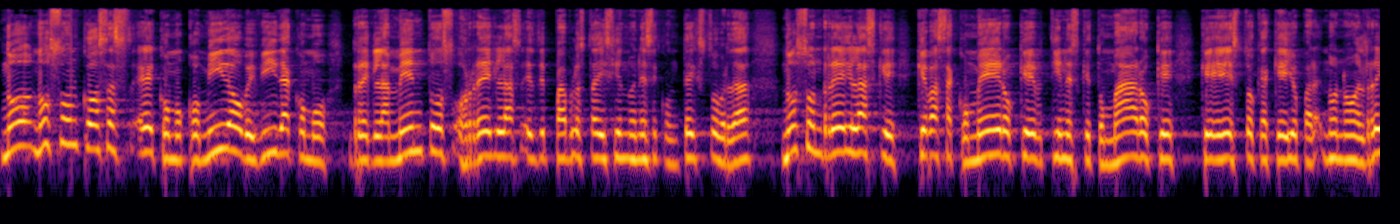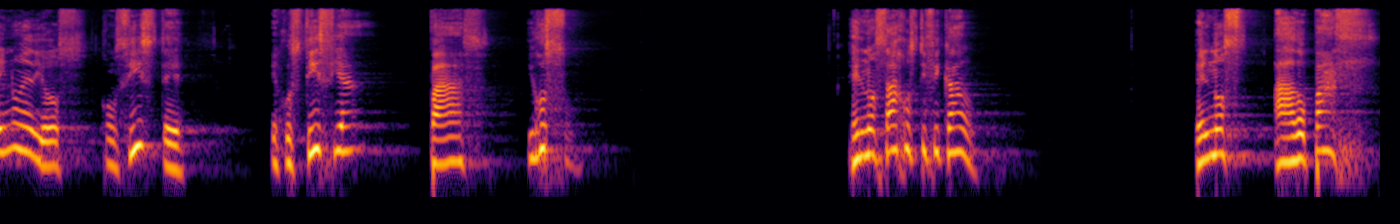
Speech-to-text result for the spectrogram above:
no, no son cosas eh, como comida o bebida, como reglamentos o reglas. Es de, Pablo está diciendo en ese contexto, ¿verdad? No son reglas que, que vas a comer o que tienes que tomar o que, que esto, que aquello. Para... No, no, el reino de Dios consiste en justicia, paz y gozo. Él nos ha justificado. Él nos ha dado paz.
